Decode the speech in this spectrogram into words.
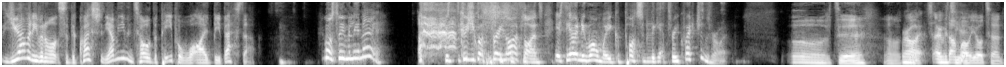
you haven't even answered the question. You haven't even told the people what I'd be best at. Who wants to be a millionaire? Because you've got three lifelines. It's the only one where you could possibly get three questions right. Oh dear. Oh, Right, it's over to Dunwell, you. your turn.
